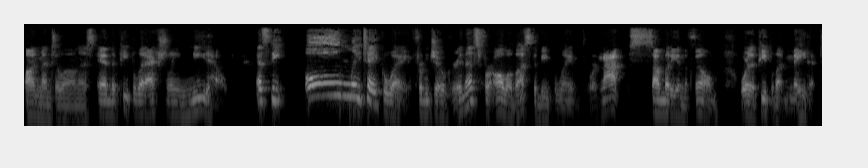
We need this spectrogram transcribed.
on mental illness and the people that actually need help. That's the only takeaway from Joker, and that's for all of us to be blamed for, not somebody in the film or the people that made it.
